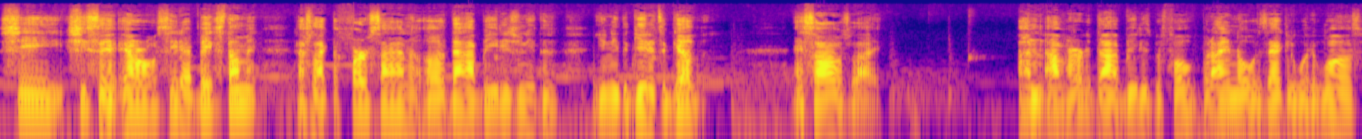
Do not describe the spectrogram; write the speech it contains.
she she said, Errol, see that big stomach? That's like the first sign of uh, diabetes. You need to you need to get it together. And so I was like, I, I've heard of diabetes before, but I didn't know exactly what it was.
